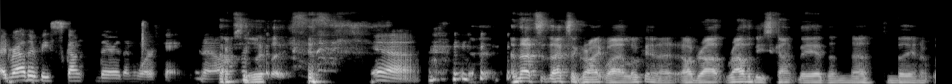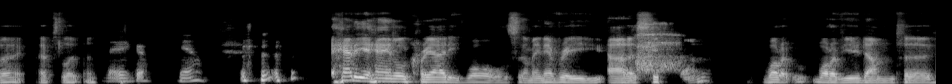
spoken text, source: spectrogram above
I'd rather be skunked there than working. You know, absolutely. yeah. yeah. and that's that's a great way of looking at it. I'd rather rather be skunked there than uh, than being at work. Absolutely. There you go. Yeah. How do you handle creative walls? I mean, every artist hits one. What what have you done to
